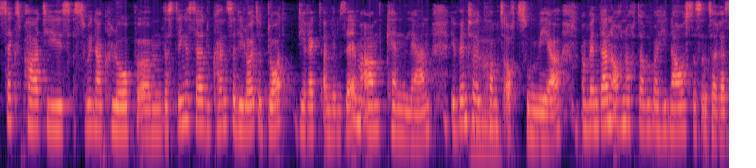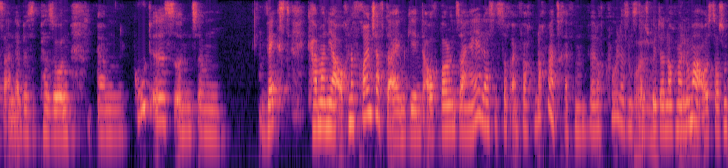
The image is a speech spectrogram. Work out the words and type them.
Sexpartys, Swingerclub. Ähm, das Ding ist ja, du kannst ja die Leute dort direkt an demselben Abend kennenlernen. Eventuell mm. kommt es auch zu mehr. Und wenn dann auch noch darüber hinaus das Interesse an der Person ähm, gut ist und ähm, wächst, kann man ja auch eine Freundschaft dahingehend aufbauen und sagen, hey, lass uns doch einfach nochmal treffen. Wäre doch cool, lass uns Voll. doch später nochmal ja. Nummer austauschen.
